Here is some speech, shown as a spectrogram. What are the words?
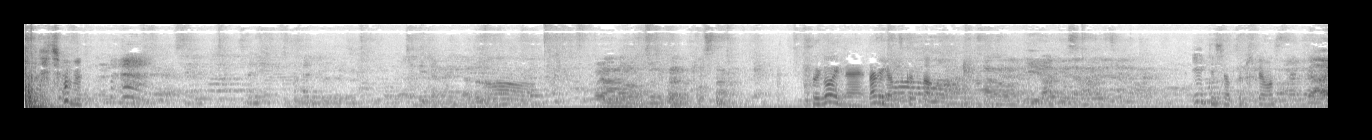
大丈夫僕らのポスターなんで、ーすごいね誰が作ったの？あのいいアーティストなんですいい T シャツ着てますね。いや。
